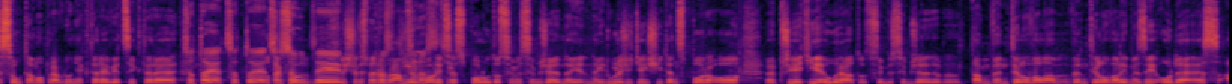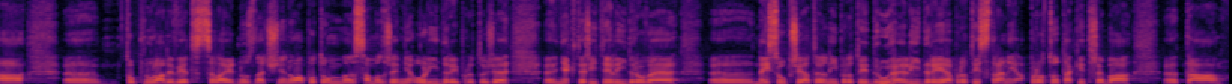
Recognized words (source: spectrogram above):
jsou tam opravdu některé věci, které... Co to je? Co to je? No, Co jsou ty Slyšeli jsme to v rámci koalice spolu. To si myslím, že je nej, nejdůležitější ten spor o eh, přijetí eura. To si myslím, že tam ventilovala, ventilovali mezi ODS a e, TOP 09 zcela jednoznačně. No a potom samozřejmě o lídry, protože eh, někteří ty lídrové e, nejsou přijatelní pro ty druhé lídry a pro ty strany. A proto taky třeba ta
